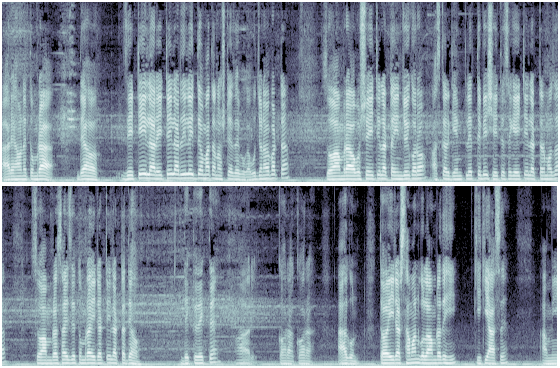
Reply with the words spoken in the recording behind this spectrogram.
আর এখন তোমরা দেহ, যে টেইলার, এই টেইলার দিলেই তো মাথা নষ্ট হয়ে যাইব গা, বুঝছ না ব্যাপারটা? সো আমরা অবশ্যই এই টেলারটা এনজয় করো। আজকের গেম প্লেতে বেশি হইতেছে এই টেলারটার মজা। সো আমরা চাই যে তোমরা এইটা টেলারটা দেহ। দেখতে দেখতে, আর, করা করা, আগুন। তো এইটার সামানগুলো আমরা দেখি, কি কি আছে। আমি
